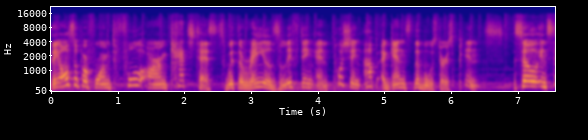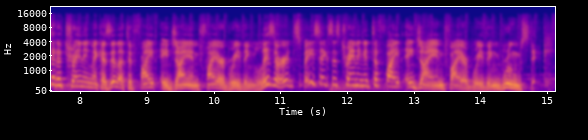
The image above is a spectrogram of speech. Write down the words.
They also performed full arm catch tests with the rails lifting and pushing up against the booster's pins. So instead of training Mechazilla to fight a giant fire-breathing lizard, SpaceX is training it to fight a giant fire-breathing broomstick.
